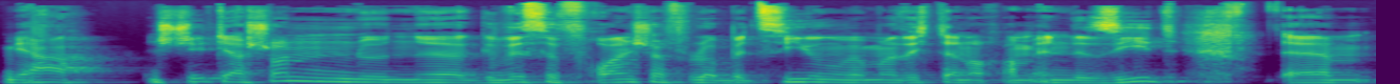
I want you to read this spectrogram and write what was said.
ja, entsteht ja schon eine gewisse Freundschaft oder Beziehung, wenn man sich dann noch am Ende sieht ähm,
